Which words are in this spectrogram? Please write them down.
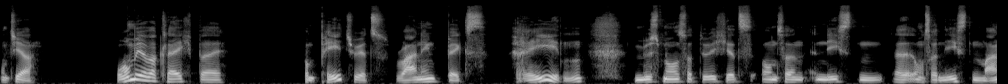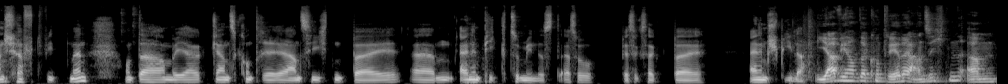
und ja, wo wir aber gleich bei vom Patriots Running Backs reden, müssen wir uns natürlich jetzt unseren nächsten, äh, unserer nächsten Mannschaft widmen. Und da haben wir ja ganz konträre Ansichten bei ähm, einem Pick zumindest. Also besser gesagt bei einem Spieler. Ja, wir haben da konträre Ansichten. Ähm,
